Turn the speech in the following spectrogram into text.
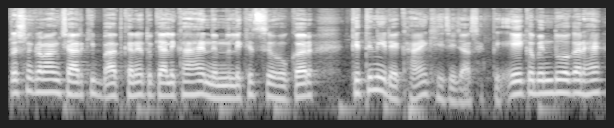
प्रश्न क्रमांक चार की बात करें तो क्या लिखा है? निम्नलिखित से होकर कितनी रेखाएँ खींची जा सकती एक बिंदु अगर है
